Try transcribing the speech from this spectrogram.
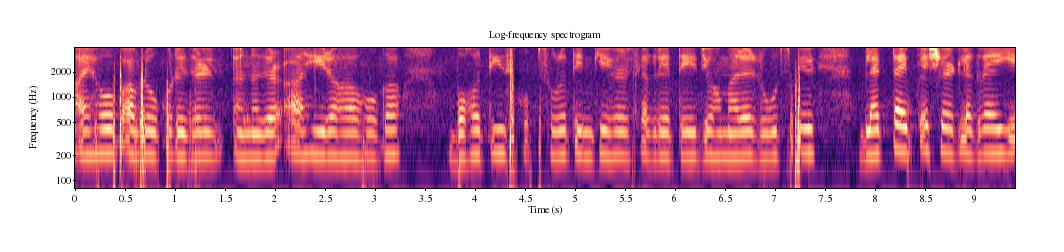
आई होप आप लोगों को रिज़ल्ट नज़र आ ही रहा होगा। बहुत ही खूबसूरत इनके हेयर्स लग रहे थे, जो हमारे रूट्स पे ब्लैक टाइप का शर्ट लग रहा है। ये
